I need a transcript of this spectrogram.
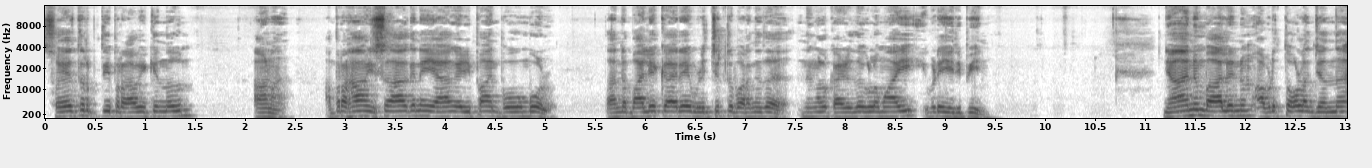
സ്വയതൃപ്തി പ്രാപിക്കുന്നതും ആണ്. അബ്രഹാം ഇസ്ഹാഖിനെ യാഗം കഴിപ്പാൻ പോകുമ്പോൾ തന്റെ ബാല്യക്കാരെ വിളിച്ചിട്ട് പറഞ്ഞത് നിങ്ങൾ കഴുതകളുമായി ഇവിടെ ഇരിപ്പീൻ. ഞാനും ബാലനും അവിടത്തോളം ചെന്ന്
